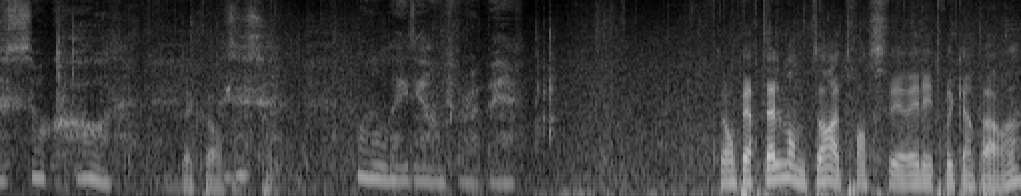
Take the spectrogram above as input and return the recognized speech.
It's so cold. D'accord. I just want to lay down for a On perd tellement de temps à transférer les trucs un par un.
